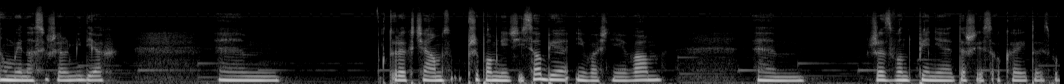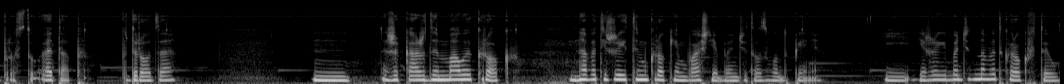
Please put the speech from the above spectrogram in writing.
u mnie na social mediach, które chciałam przypomnieć i sobie, i właśnie Wam, że zwątpienie też jest ok, to jest po prostu etap w drodze, um, że każdy mały krok, nawet jeżeli tym krokiem właśnie będzie to zwątpienie, i jeżeli będzie to nawet krok w tył,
